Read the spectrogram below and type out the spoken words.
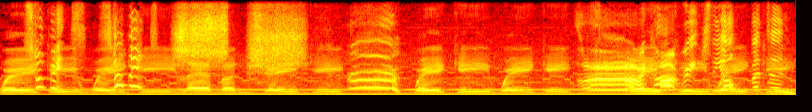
Wakey, Stop it! Stop wakey, it! lemon shaky. Ah! Wakey, wakey. Ah, I can't Wakey, reach the off button.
